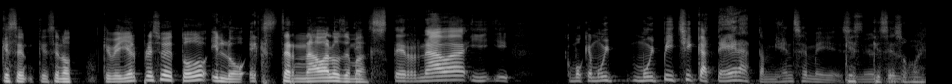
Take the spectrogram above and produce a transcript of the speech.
Que se, que se que veía el precio de todo y lo externaba a los demás. externaba y, y como que muy, muy pichicatera también se me... se ¿Qué es, me- qué es se- eso, güey?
